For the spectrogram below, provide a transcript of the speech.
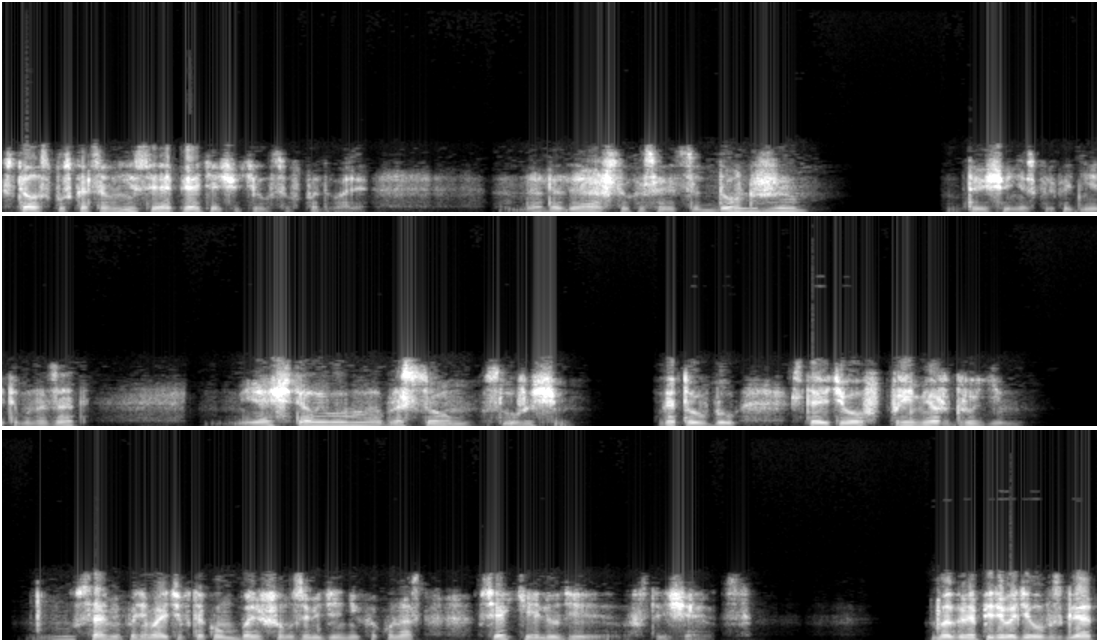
стал спускаться вниз и опять очутился в подвале. Да-да-да, а что касается Донжа, то еще несколько дней тому назад я считал его образцовым служащим. Готов был ставить его в пример другим. Ну, сами понимаете, в таком большом заведении, как у нас, всякие люди встречаются. Мегре переводил взгляд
